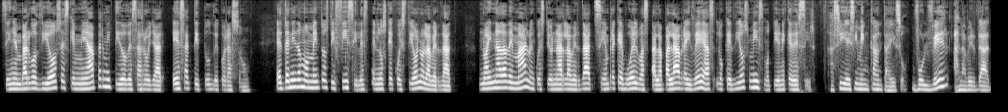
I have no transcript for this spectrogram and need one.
Sin embargo, Dios es quien me ha permitido desarrollar esa actitud de corazón. He tenido momentos difíciles en los que cuestiono la verdad. No hay nada de malo en cuestionar la verdad siempre que vuelvas a la palabra y veas lo que Dios mismo tiene que decir. Así es, y me encanta eso, volver a la verdad.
